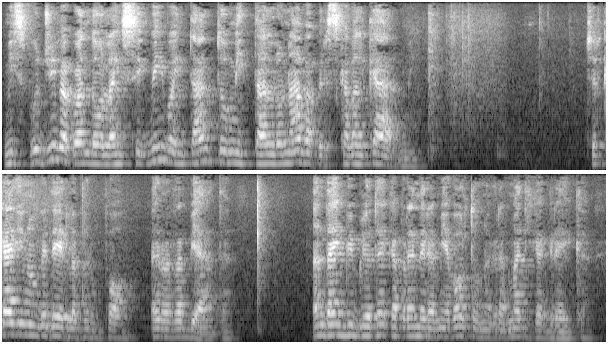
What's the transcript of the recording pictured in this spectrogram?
Mi sfuggiva quando la inseguivo intanto mi tallonava per scavalcarmi. Cercai di non vederla per un po', ero arrabbiata. Andai in biblioteca a prendere a mia volta una grammatica greca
